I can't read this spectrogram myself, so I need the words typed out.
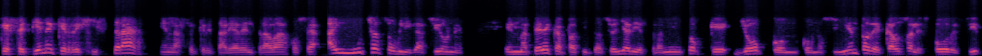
que se tiene que registrar en la Secretaría del Trabajo. O sea, hay muchas obligaciones en materia de capacitación y adiestramiento que yo con conocimiento de causa les puedo decir,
